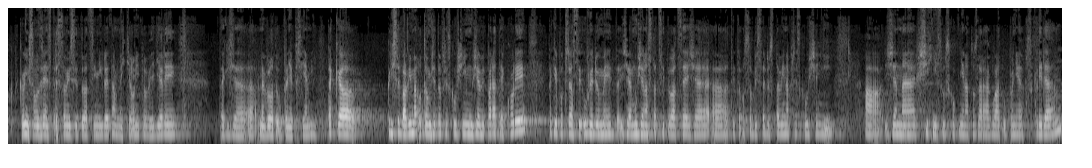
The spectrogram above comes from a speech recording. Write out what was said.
k takovým samozřejmě stresovým situacím, nikdo je tam nechtěl, oni to věděli takže eh, nebylo to úplně příjemné. Tak eh, když se bavíme o tom, že to přeskoušení může vypadat jakkoliv, tak je potřeba si uvědomit, že může nastat situace, že eh, tyto osoby se dostaví na přeskoušení a že ne všichni jsou schopni na to zareagovat úplně s klidem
